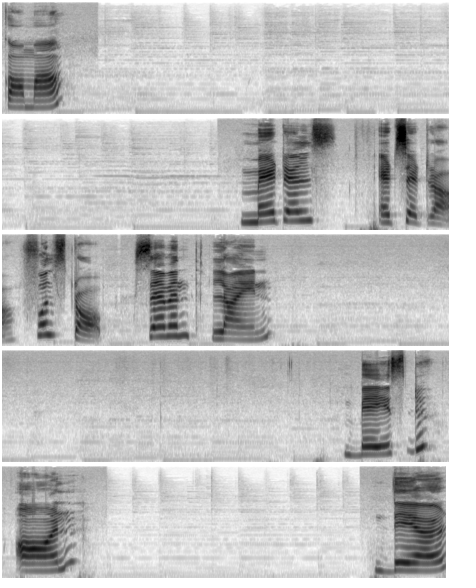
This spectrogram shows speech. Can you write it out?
comma metals etc full stop. Seventh line. Based on their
